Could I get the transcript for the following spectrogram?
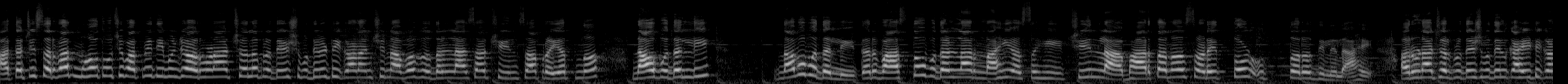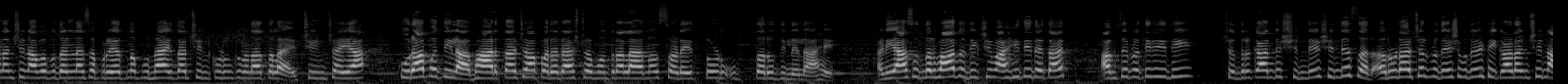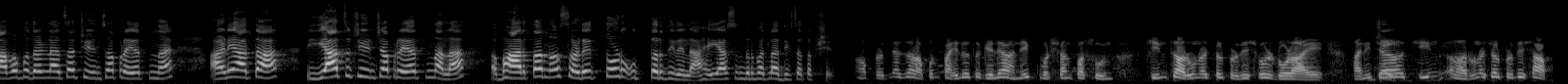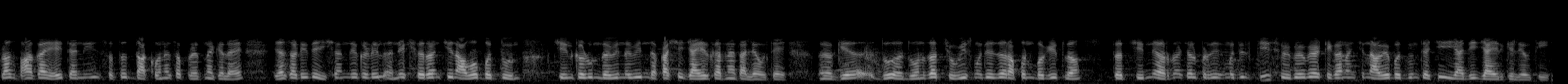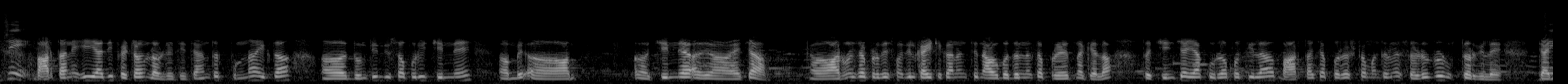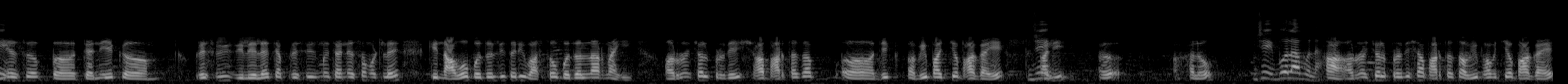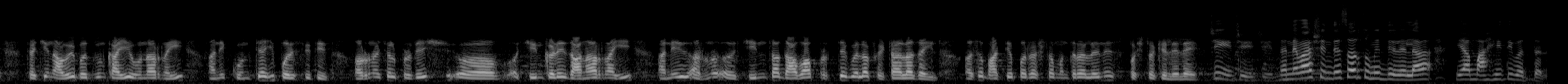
आताची सर्वात महत्वाची बातमी ती म्हणजे अरुणाचल प्रदेशमधील ठिकाणांची नावं बदलण्याचा चीनचा प्रयत्न. नाव बदलली नावं बदलली तर वास्तव बदलणार नाही असंही चीनला भारतानं सडेतोड उत्तर दिलेलं आहे. अरुणाचल प्रदेशमधील काही ठिकाणांची नावं बदलण्याचा प्रयत्न पुन्हा एकदा चीनकडून करण्यात आलाय. चीनच्या या कुरापतीला भारताच्या परराष्ट्र मंत्रालयानं सडेतोड उत्तर दिलेलं आहे. आणि या संदर्भात अधिकची माहिती देत आहेत आमचे प्रतिनिधी चंद्रकांत शिंदे. शिंदे सर अरुणाचल प्रदेशमधील ठिकाणांची नावं बदलण्याचा चीनचा प्रयत्न आहे. आणि आता याच चीनच्या प्रयत्नाला भारतानं सडेतोड उत्तर दिलेलं आहे. या संदर्भातला अधिकचा तपशील. प्रज्ञा जर आपण पाहिलं तर गेल्या अनेक वर्षांपासून चीनचा अरुणाचल प्रदेशवर डोळा आहे. आणि त्या चीन अरुणाचल प्रदेश हा आपलाच भाग आहे हे त्यांनी सतत दाखवण्याचा प्रयत्न केला आहे यासाठी ते ईशान्येकडील अनेक शहरांची नावं बदलून चीनकडून नवीन नवीन नकाशे जाहीर करण्यात आले होते. दोन हजार चोवीसमध्ये जर आपण बघितलं तर चीनने अरुणाचल प्रदेशमधील तीस वेगवेगळ्या ठिकाणांची नावे बदलून त्याची यादी जाहीर केली होती. भारताने ही यादी फेटाळून लावली होती. त्यानंतर पुन्हा एकदा दोन तीन दिवसापूर्वी चीनने चीनने ह्याच्या अ, अरुणाचल प्रदेशमधील काही ठिकाणांचे नाव बदलण्याचा प्रयत्न केला. तर चीनच्या या कुरापतीला भारताच्या परराष्ट्र मंत्र्याने सडेतोड उत्तर दिलंय. त्यांनी. असं त्यांनी एक प्रेस रिलीज दिलेलं आहे. त्या प्रेस रिलीजमध्ये त्यांनी असं म्हटलंय की नावं बदलली तरी वास्तव बदलणार नाही. अरुणाचल प्रदेश हा भारताचा अधिक अविभाज्य भाग आहे. जी. आणि हॅलो? जी बोला बोला. हा अरुणाचल प्रदेश हा भारताचा अविभाज्य भाग आहे. त्याची नावे बदलून काही होणार नाही आणि कोणत्याही परिस्थितीत अरुणाचल प्रदेश चीनकडे जाणार नाही आणि अरुण- चीनचा दावा प्रत्येक वेळेला फेटाळला जाईल असं भारतीय परराष्ट्र मंत्रालयाने स्पष्ट केलेलं आहे. जी जी जी. धन्यवाद शिंदे सर तुम्ही दिलेल्या या माहितीबद्दल.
